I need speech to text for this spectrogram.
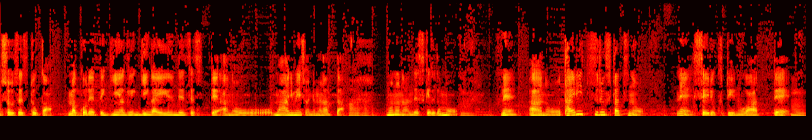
小説とかまあうんこれって銀河銀河英雄伝説ってあのまあアニメーションにもなったはいはい。ものなんですけれどもうん。ねあの対立する2つのね勢力っていうのがあってうん。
